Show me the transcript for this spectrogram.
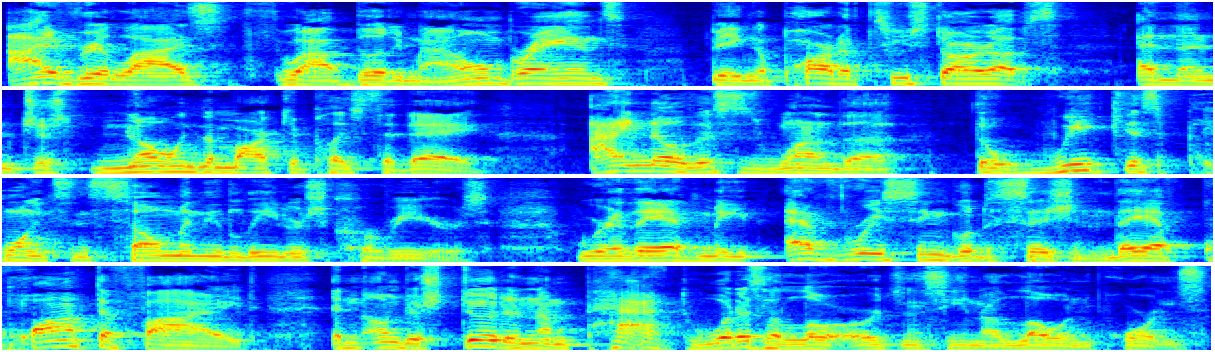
I've realized throughout building my own brands, being a part of two startups, and then just knowing the marketplace today, I know this is one of the the weakest points in so many leaders' careers where they have made every single decision. They have quantified and understood and unpacked what is a low urgency and a low importance.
